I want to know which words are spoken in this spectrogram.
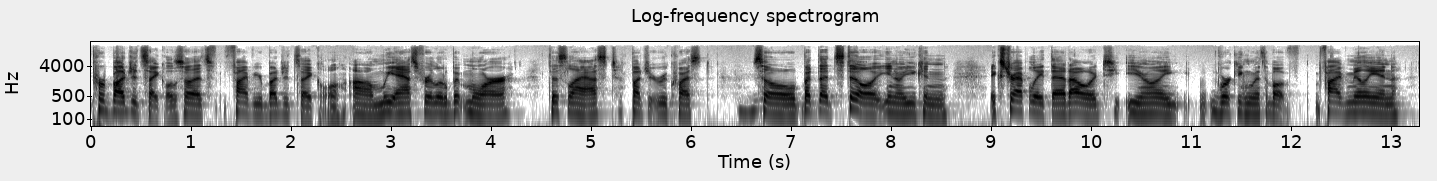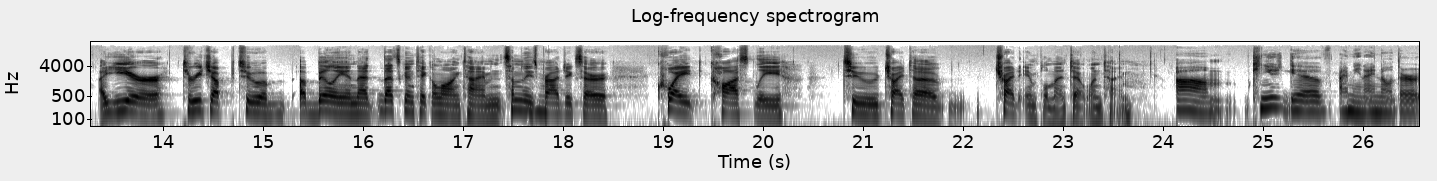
per budget cycle, so that's five year budget cycle. Um, we asked for a little bit more this last budget request So, but that's still, you know, you can extrapolate that out. You're only working with about five million a year to reach up to a, a billion. That that's going to take a long time, and some of these projects are quite costly to try to try to implement at one time. Um, can you give? I mean, I know they're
